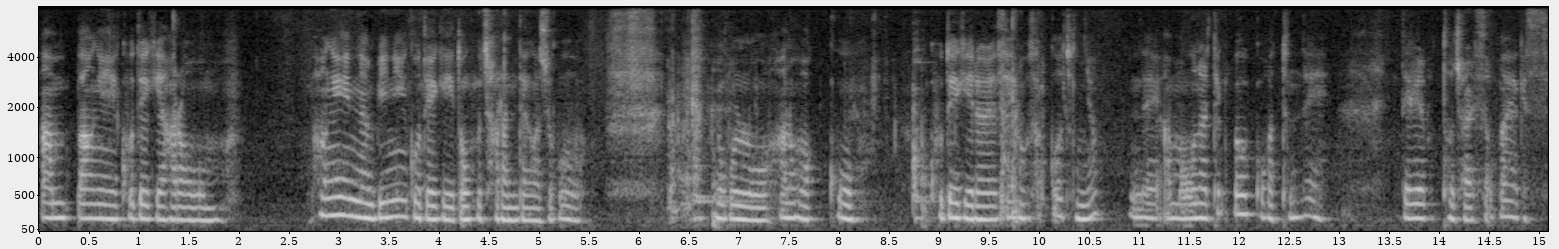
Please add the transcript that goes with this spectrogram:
안방에 고데기 하러 옴. 방에 있는 미니 고데기 너무 잘 안 돼가지고 이걸로 하러 왔고 고데기를 새로 샀거든요. 근데 아마 오늘 택배 올 것 같은데 내일부터 잘 써봐야겠어.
